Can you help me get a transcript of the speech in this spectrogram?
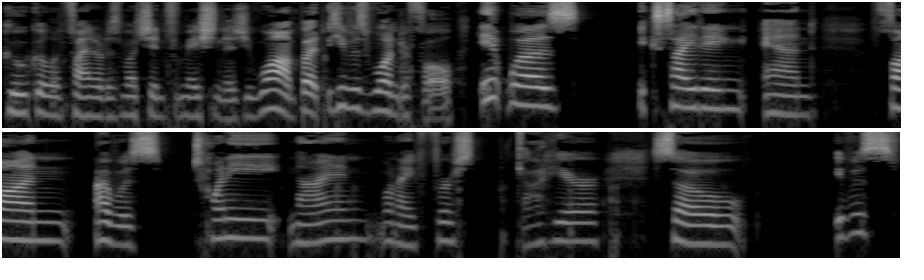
Google and find out as much information as you want, but he was wonderful. It was exciting and fun. I was 29 when I first got here. So it was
